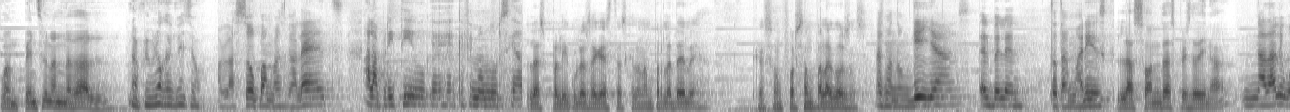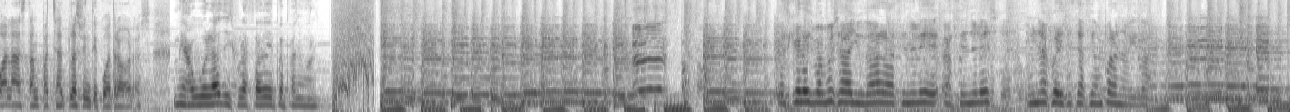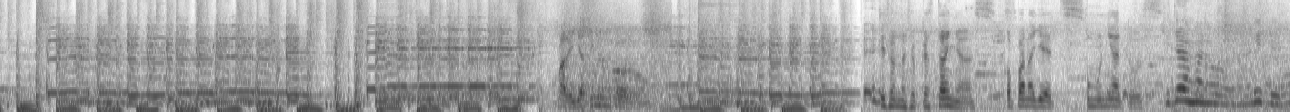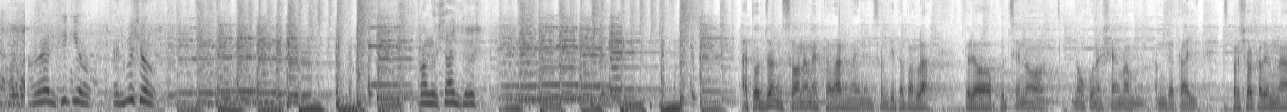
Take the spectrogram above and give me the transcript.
Quan penso en el Nadal, Lo primero que pienso. La sopa amb els galets, a l'aperitiu que, que fem a Múrcia. Les pel·lícules aquestes que donen per la tele, que són força empalagoses. les mandonguilles, El Belén. tot el marisc. La son després de dinar. Nadal igual està empatxat les 24 hores. Mi abuela disfrazada de Papá Noel. Que les vamos a ayudar haciéndole, haciéndoles una felicitación para Navidad. Vale, ja tinc un toro. Què són això? Castanyes? O panellets? O moniatos? Quita la mano, narices. A ver, Isidro, el beso. Para los santos. A tots ens sona Mercabarna i n'hem sentit a parlar, però potser no, no ho coneixem en, en detall. És per això que vam anar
